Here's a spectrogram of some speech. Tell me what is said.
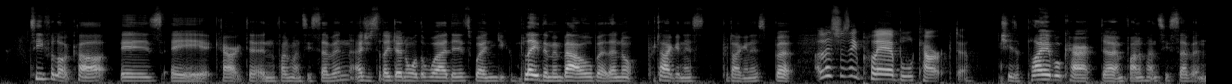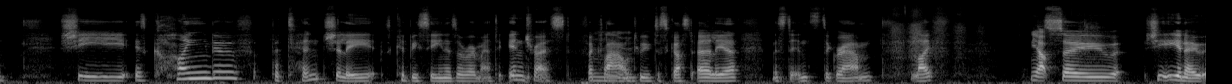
Tifa Lockhart is a character in Final Fantasy VII. As you said, I don't know what the word is when you can play them in battle, but they're not protagonist. Protagonist, but let's just say playable character she's a playable character in Final Fantasy VII. She is kind of potentially could be seen as a romantic interest for mm. Cloud, who we've discussed earlier, Mr. Instagram life. Yeah. So she, you know,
